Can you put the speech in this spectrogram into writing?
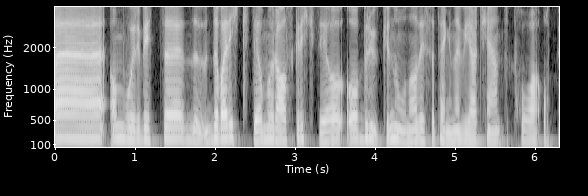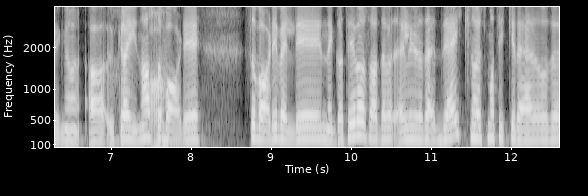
eh, om hvorvidt eh, det var riktig og moralsk riktig å, å bruke noen av disse pengene vi har tjent på oppbygging av Ukraina, så, var de, så var de veldig negative og sa at det, eller det, det er ikke noe automatikk i det, og det,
